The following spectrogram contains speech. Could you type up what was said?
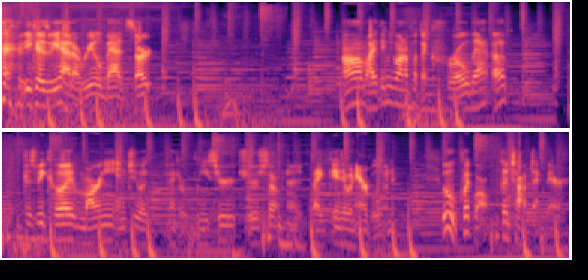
because we had a real bad start. Um, I think we want to put the Crobat up. Because we could Marnie into a like a research or something, or like into an air balloon. Ooh, quick ball. Good top deck there.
